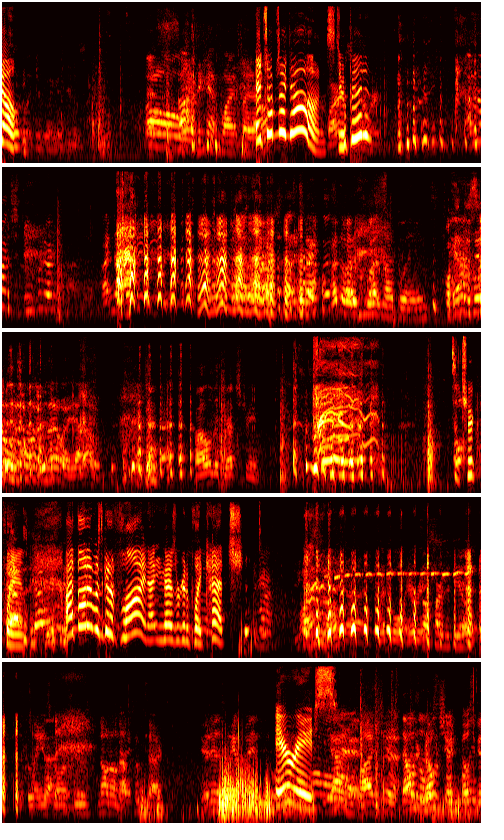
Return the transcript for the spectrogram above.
Go. Oh, they can't fly upside down. It's upside down, stupid. I'm not stupid. I, I I know how to fly my planes. Yeah, the sail was going that way. Yeah. Follow the jet stream. It's a trick plane. I thought it was gonna fly, not you guys were gonna play catch. You guys know like, uh, Red Bull Air Race. It's all part of the deal. The plane's going. No, no, not Flugtag. It is. We have wind. Air race. Yeah, fly too. That was a low check. That was a good.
